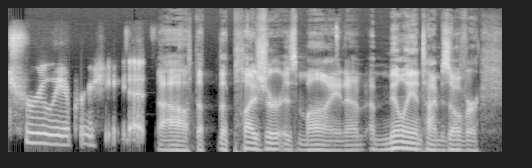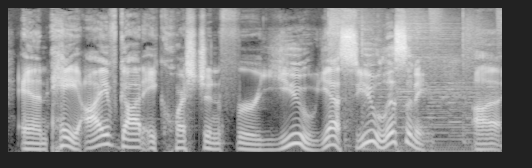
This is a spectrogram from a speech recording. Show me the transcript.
truly appreciate it. Oh, the, the pleasure is mine a, a million times over. And hey, I've got a question for you. Yes, you listening. Uh,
